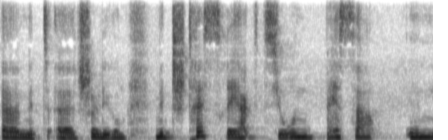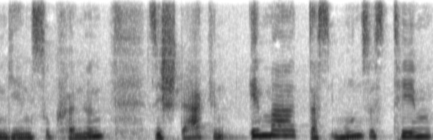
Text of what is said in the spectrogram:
äh, mit äh, Entschuldigung, mit Stressreaktionen besser umgehen zu können. Sie stärken immer das Immunsystem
